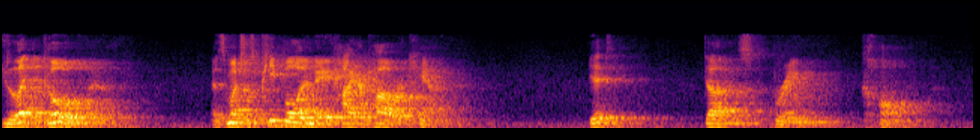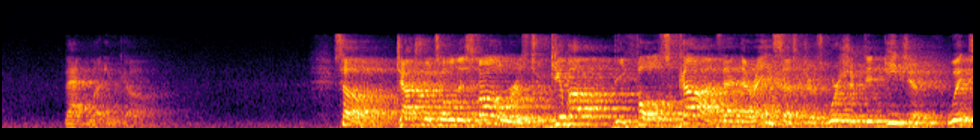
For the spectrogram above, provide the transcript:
let go of them as much as people and a higher power can. It does bring calm. That letting go. So, Joshua told his followers to give up the false gods that their ancestors worshipped in Egypt, which,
